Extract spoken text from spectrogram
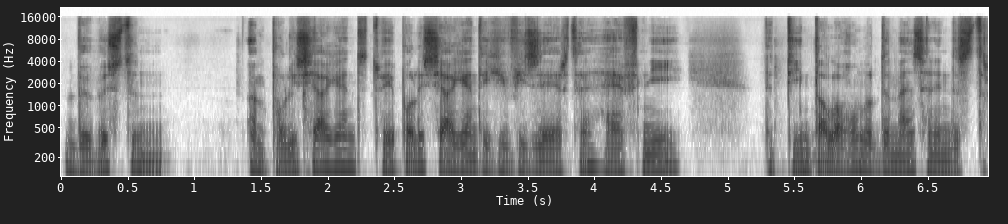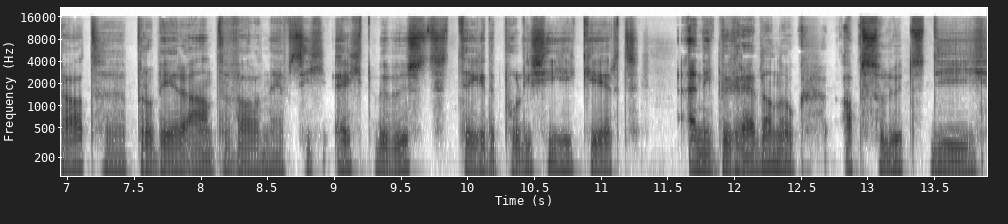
bewust een, politieagent, twee politieagenten geviseerd. Hè. Hij heeft niet de tientallen, honderden mensen in de straat uh, proberen aan te vallen. Hij heeft zich echt bewust tegen de politie gekeerd. En ik begrijp dan ook absoluut die,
